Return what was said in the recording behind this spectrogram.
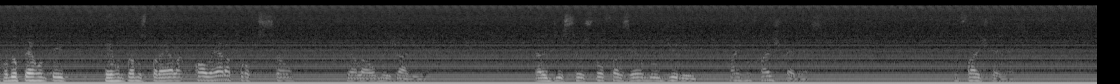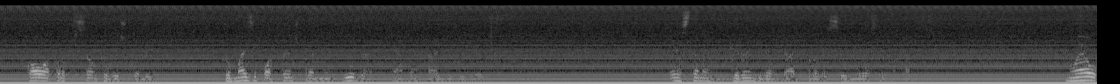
Quando eu perguntei, perguntamos para ela qual era a profissão que ela almejaria. Ela disse, eu estou fazendo o direito, mas não faz diferença. Não faz diferença. Qual a profissão que eu vou escolher? Porque o mais importante para a minha vida é a vontade de Deus. Esta é uma grande verdade para você, e rapaz. Não é o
